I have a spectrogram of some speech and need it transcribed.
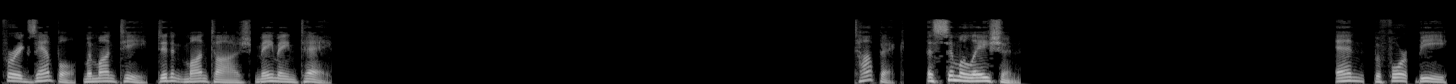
For example, mamanti, didn't montage Topic: Assimilation. N before b.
